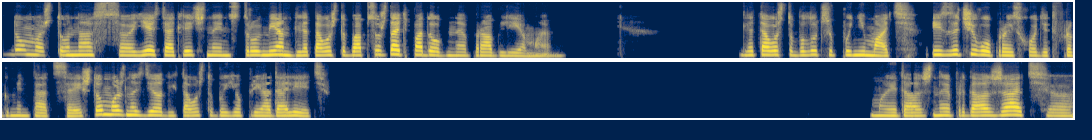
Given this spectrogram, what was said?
Думаю, что у нас э, есть отличный инструмент для того, чтобы обсуждать подобные проблемы для того, чтобы лучше понимать, из-за чего происходит фрагментация и что можно сделать для того, чтобы ее преодолеть. Мы должны продолжать э,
